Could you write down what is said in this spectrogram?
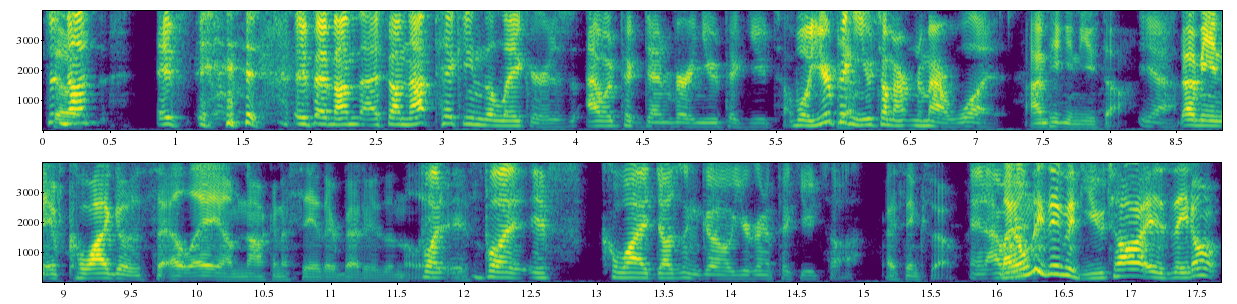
So not if if I'm if I'm not picking the Lakers, I would pick Denver and you'd pick Utah. Well, you're picking Yes. Utah no matter what. I'm picking Utah. Yeah, I mean, if Kawhi goes to LA, I'm not gonna say they're better than the but Lakers. but if Kawhi doesn't go, you're gonna pick Utah. I think so. And I My would, only thing with Utah is they don't.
